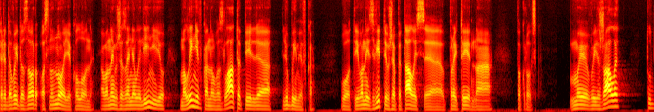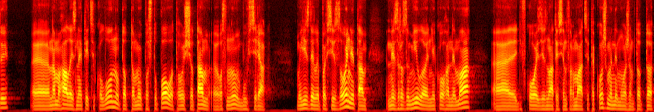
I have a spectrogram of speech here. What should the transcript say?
передовий дозор основної колони. А вони вже зайняли лінію Малинівка, Новозлатопіль, Любимівка. От, і вони звідти вже питались пройти на Покровськ. Ми виїжджали туди, е, намагались знайти цю колону, тобто ми поступово, тому що там е, основному був сіряк. Ми їздили по всій зоні, там незрозуміло, нікого нема. Е, в когось дізнатися інформації також ми не можемо. Тобто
